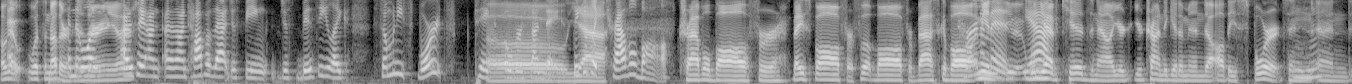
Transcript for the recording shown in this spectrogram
Okay. And, What's another? And Is there any others? I would say on and on top of that, just being just busy. Like so many sports take oh, over Sundays. Think yeah. of like travel ball. Travel ball for baseball, for football, for basketball. I mean, yeah. when you have kids now, you're you're trying to get them into all these sports, and mm-hmm. and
